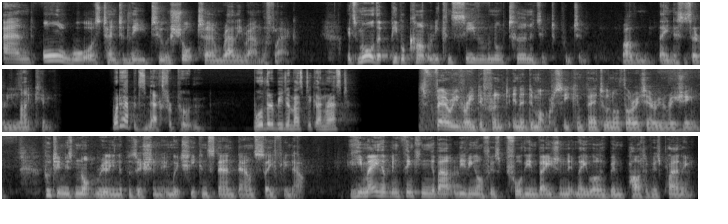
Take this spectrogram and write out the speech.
and all wars tend to lead to a short term rally around the flag. It's more that people can't really conceive of an alternative to Putin rather than they necessarily like him. What happens next for Putin? Will there be domestic unrest? It's very, very different in a democracy compared to an authoritarian regime. Putin is not really in a position in which he can stand down safely now. He may have been thinking about leaving office before the invasion, it may well have been part of his planning.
